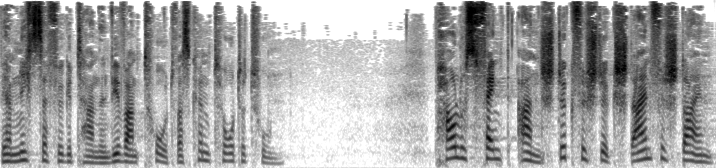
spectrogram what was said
Wir haben nichts dafür getan, denn wir waren tot. Was können Tote tun? Paulus fängt an, Stück für Stück, Stein für Stein,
